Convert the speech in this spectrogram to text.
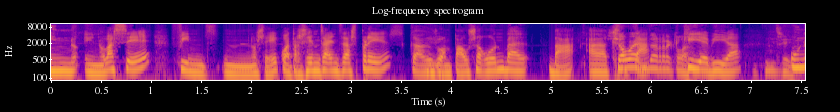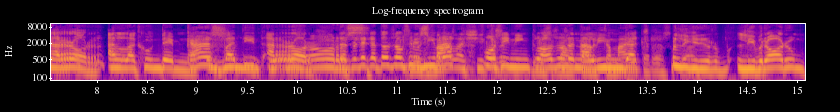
i no, i no va ser fins, no sé, 400 anys després que Joan Pau II va, va acceptar que hi havia Sí. un error en la condemna, Cas un petit error. horrors. Després de que tots els seus Més llibres fossin inclosos en l'índex Librorum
